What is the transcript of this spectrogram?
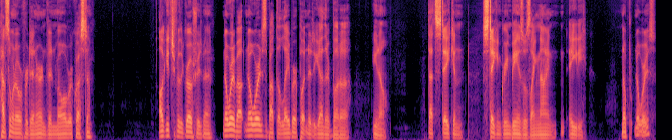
Have someone over for dinner and Venmo request them. I'll get you for the groceries, man. No worry about no worries about the labor putting it together, but uh, you know, that steak and steak and green beans was like nine eighty. No, no worries.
